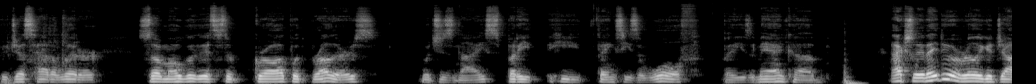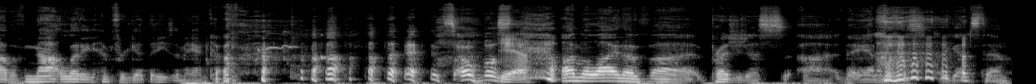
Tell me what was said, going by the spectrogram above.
who just had a litter. So Mowgli gets to grow up with brothers, which is nice. But he he thinks he's a wolf, but he's a man cub. Actually, they do a really good job of not letting him forget that he's a man cub. it's almost yeah. on the line of uh, prejudice, uh, the animals against him.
